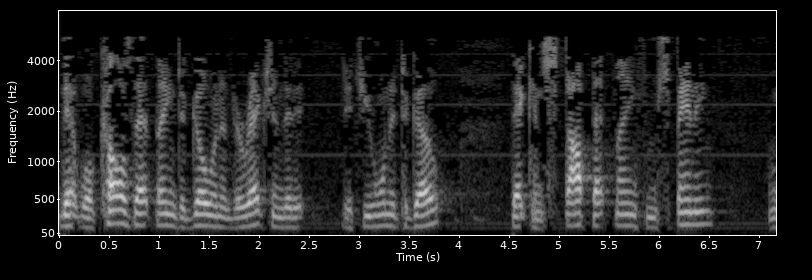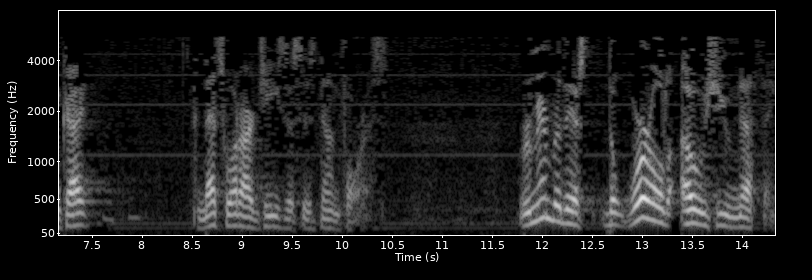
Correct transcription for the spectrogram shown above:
that will cause that thing to go in a direction that it that you want it to go, that can stop that thing from spinning. Okay? And that's what our Jesus has done for us. Remember this the world owes you nothing.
